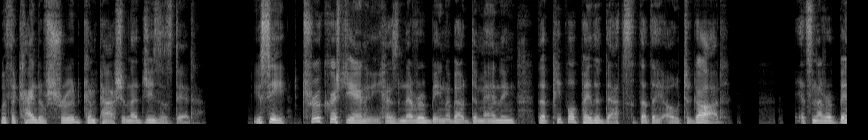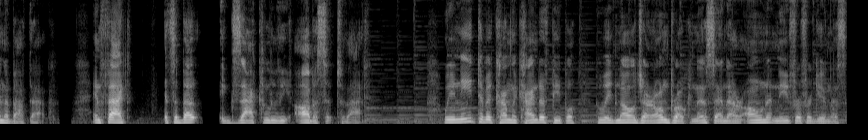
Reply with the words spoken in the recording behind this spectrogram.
with the kind of shrewd compassion that Jesus did. You see, True Christianity has never been about demanding that people pay the debts that they owe to God. It's never been about that. In fact, it's about exactly the opposite to that. We need to become the kind of people who acknowledge our own brokenness and our own need for forgiveness,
